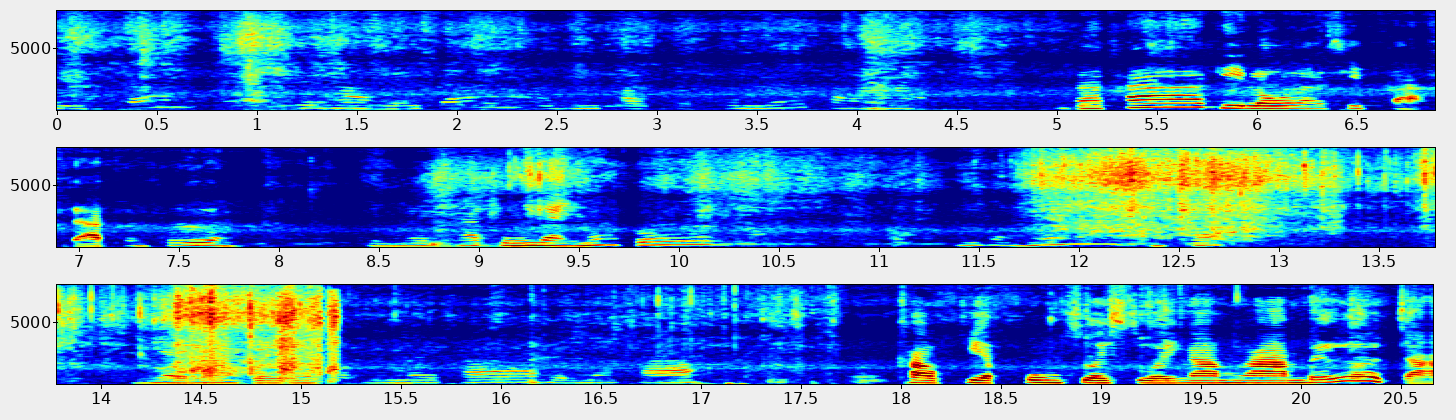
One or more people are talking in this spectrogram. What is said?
ยนะคะเยอะมากเลยจ้าอันนี้เขาเก็บกุ้งเด้อค่ะ ราคากิโลละสิบบาทจากเพื่อนๆเห็นไหมคะถุงใหญ่มากเลยใหญ่มากนะคะใหญ่มากเลยนะเห็นไหมคะเห็นไหมคะข้าวเกียบกุ้งสวยๆงามๆเด้อจ้ะ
